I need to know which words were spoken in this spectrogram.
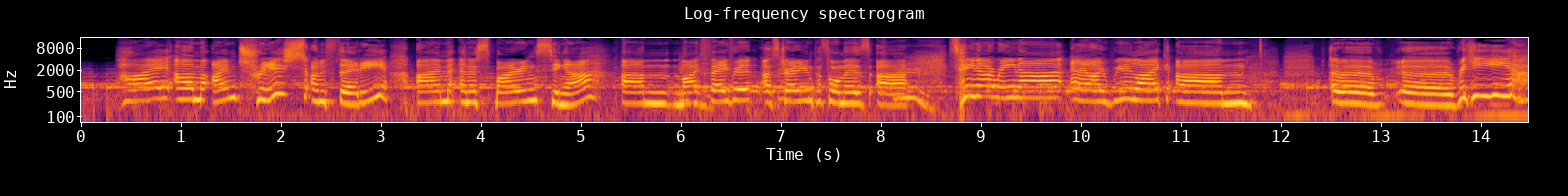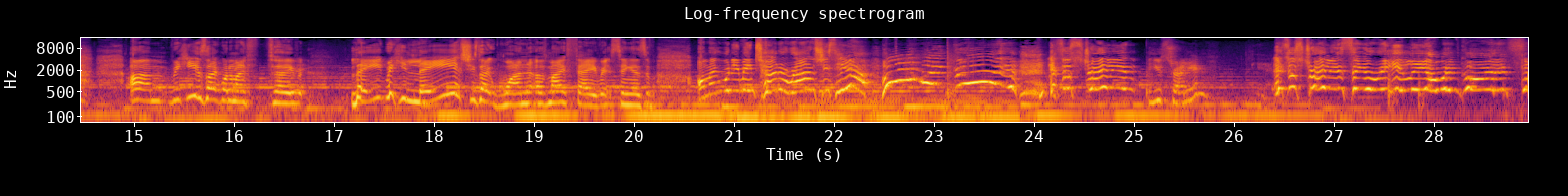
Hi, um, I'm Trish. I'm 30. I'm an aspiring singer. Um, my favourite Australian performers are Tina Arena, and I really like um, uh, uh, Ricki. Um, Ricki is like one of my favourite. Lee, Ricki-Lee. She's like one of my favourite singers. Of, oh my, what do you mean? Turn around! She's here! Oh my god! It's Australian. Are you Australian? Yeah. It's Australian singer Ricki-Lee. Oh my god, it's so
